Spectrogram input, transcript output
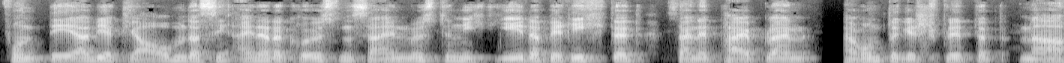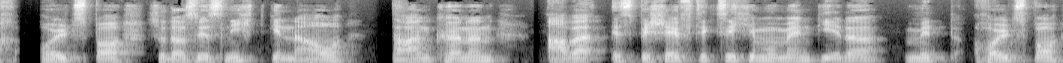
von der wir glauben, dass sie einer der größten sein müsste. Nicht jeder berichtet seine Pipeline heruntergesplittert nach Holzbau, so dass wir es nicht genau sagen können. Aber es beschäftigt sich im Moment jeder mit Holzbau,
